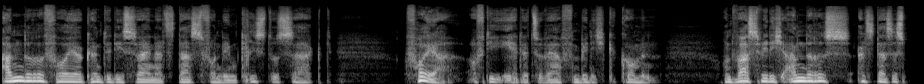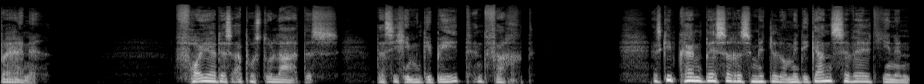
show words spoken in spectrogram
andere Feuer könnte dies sein als das, von dem Christus sagt, Feuer auf die Erde zu werfen bin ich gekommen, und was will ich anderes, als dass es brenne? Feuer des Apostolates, das sich im Gebet entfacht. Es gibt kein besseres Mittel, um in die ganze Welt jenen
